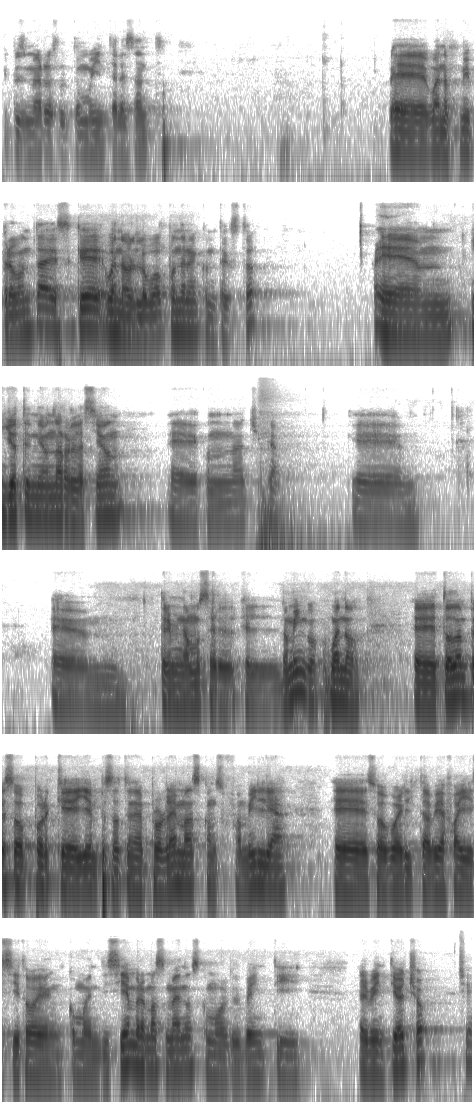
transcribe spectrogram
y pues me resultó muy interesante. Eh, bueno, mi pregunta es que, bueno, lo voy a poner en contexto. Yo tenía una relación eh, con una chica que eh, terminamos el, el domingo. Bueno, eh, todo empezó porque ella empezó a tener problemas con su familia. Eh, su abuelita había fallecido en, como en diciembre más o menos, como el, 20, el 28. Sí.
